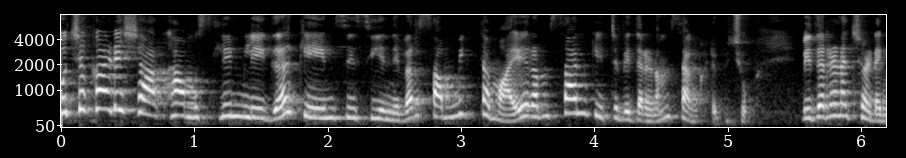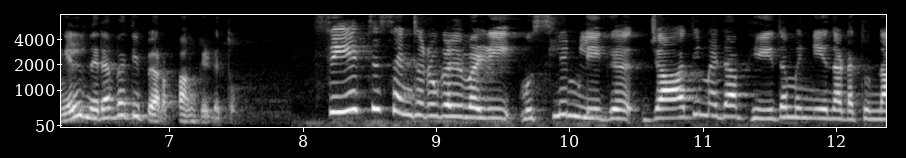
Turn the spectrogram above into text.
പൂച്ചക്കാട് ശാഖ Muslim League K M C C എന്നിവർ സംയുക്തമായി റംസാൻ കിറ്റ് വിതരണം സംഘടിപ്പിച്ചു. വിതരണ ചടങ്ങിൽ നിരവധി പേർ പങ്കെടുത്തു. സി എച്ച് സെന്ററുകൾ വഴി മുസ്ലിം ലീഗ് ജാതിമത ഭേദമന്യേ നടത്തുന്ന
